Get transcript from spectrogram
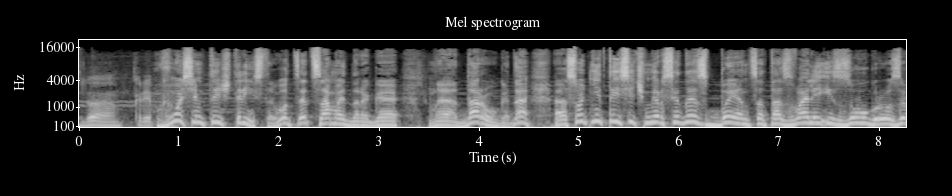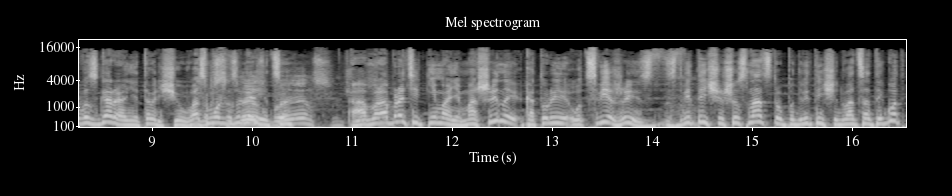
Да, крепко. 8300. Вот это самая дорогая э, дорога, да? А Сотни тысяч Mercedes-Benz отозвали из-за угрозы возгорания. Товарищи, у вас может загореться. А вы обратите внимание, машины, которые вот свежие, с с 2016 по 2020 год,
